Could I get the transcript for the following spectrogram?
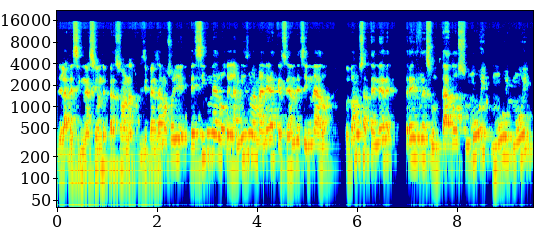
la designación de personas. Porque si pensamos, oye, desígnalo de la misma manera que se han designado, pues vamos a tener tres resultados muy, muy, muy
